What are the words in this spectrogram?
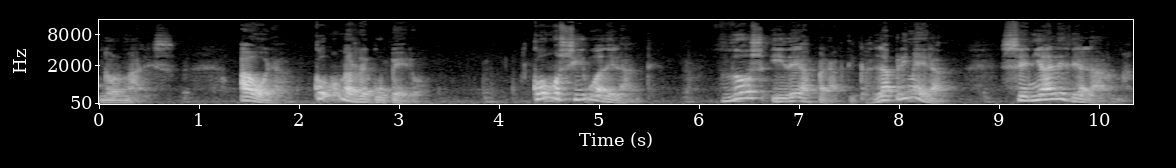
normales. Ahora, ¿cómo me recupero? ¿Cómo sigo adelante? Dos ideas prácticas. La primera, señales de alarma.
